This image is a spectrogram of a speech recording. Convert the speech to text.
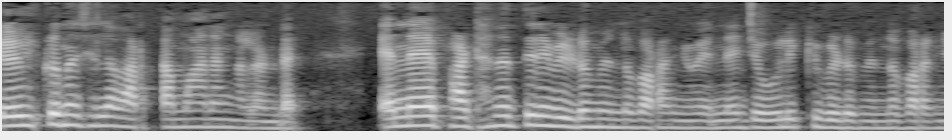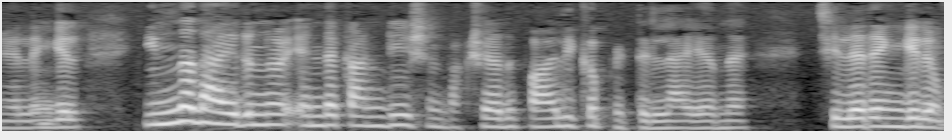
കേൾക്കുന്ന ചില വർത്തമാനങ്ങളുണ്ട്. എന്നെ പഠനത്തിന് വിടുമെന്ന് പറഞ്ഞു എന്നെ ജോലിക്ക് വിടുമെന്ന് പറഞ്ഞു അല്ലെങ്കിൽ ഇന്നതായിരുന്നു എന്റെ കണ്ടീഷൻ പക്ഷെ അത് പാലിക്കപ്പെട്ടില്ല എന്ന് ചിലരെങ്കിലും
